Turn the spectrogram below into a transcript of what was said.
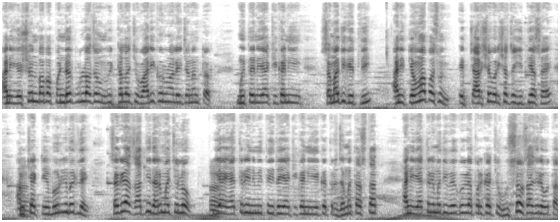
आणि यशवंत बाबा पंढरपूरला जाऊन विठ्ठलाची वारी करून आल्याच्यानंतर मग त्याने या ठिकाणी समाधी घेतली. आणि तेव्हापासून एक चारशे वर्षाचा इतिहास आहे. आमच्या टेंभुर्णीमधले सगळ्या जाती धर्माचे लोक या यात्रेनिमित्त इथे या ठिकाणी एकत्र जमत असतात. आणि यात्रेमध्ये वेगवेगळ्या प्रकारचे उत्सव साजरे होतात.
